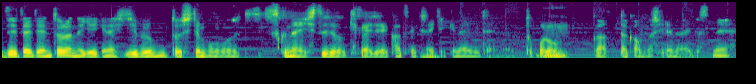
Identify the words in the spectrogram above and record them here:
絶対点取らなきゃいけないし、自分としても少ない出場機会で活躍しなきゃいけないみたいなところうんがあったかもしれないですね。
